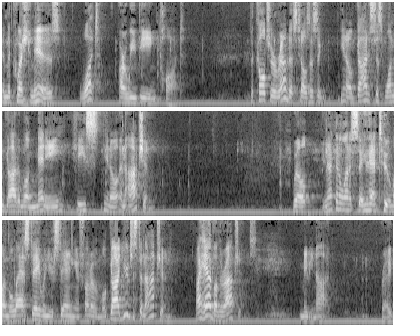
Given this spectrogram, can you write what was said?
And the question is, what are we being taught? The culture around us tells us that, you know, God is just one God among many. He's, you know, an option. Well, you're not going to want to say that to him on the last day when you're standing in front of him. Well, God, you're just an option. I have other options. Maybe not, right?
